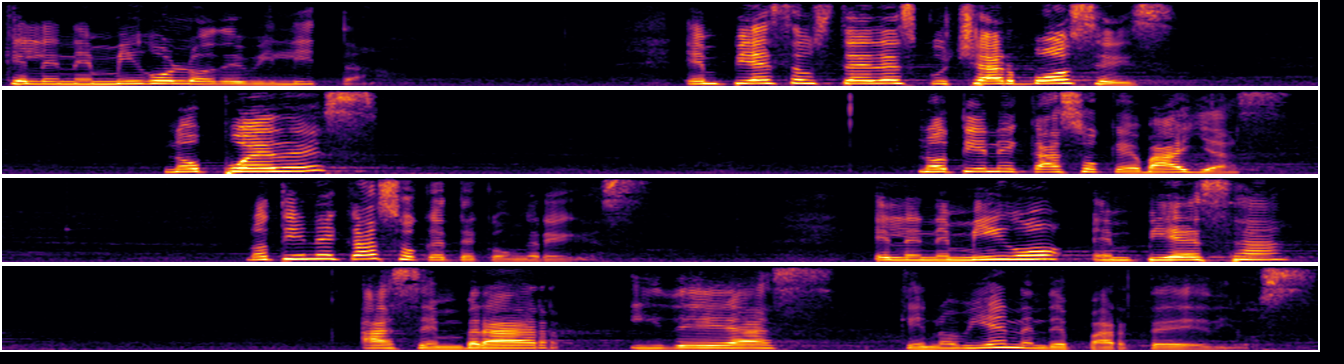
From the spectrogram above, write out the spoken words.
que el enemigo lo debilita. Empieza usted a escuchar voces. No puedes, no tiene caso que vayas. No tiene caso que te congregues. El enemigo empieza a sembrar ideas que no vienen de parte de Dios.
